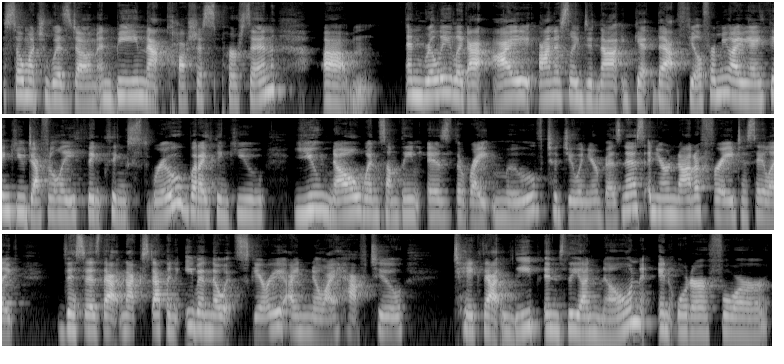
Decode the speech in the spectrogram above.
so much wisdom and being that cautious person. Um, and really like I, I honestly did not get that feel from you. I mean, I think you definitely think things through, but I think you you know when something is the right move to do in your business and you're not afraid to say like this is that next step and even though it's scary, I know I have to take that leap into the unknown in order for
